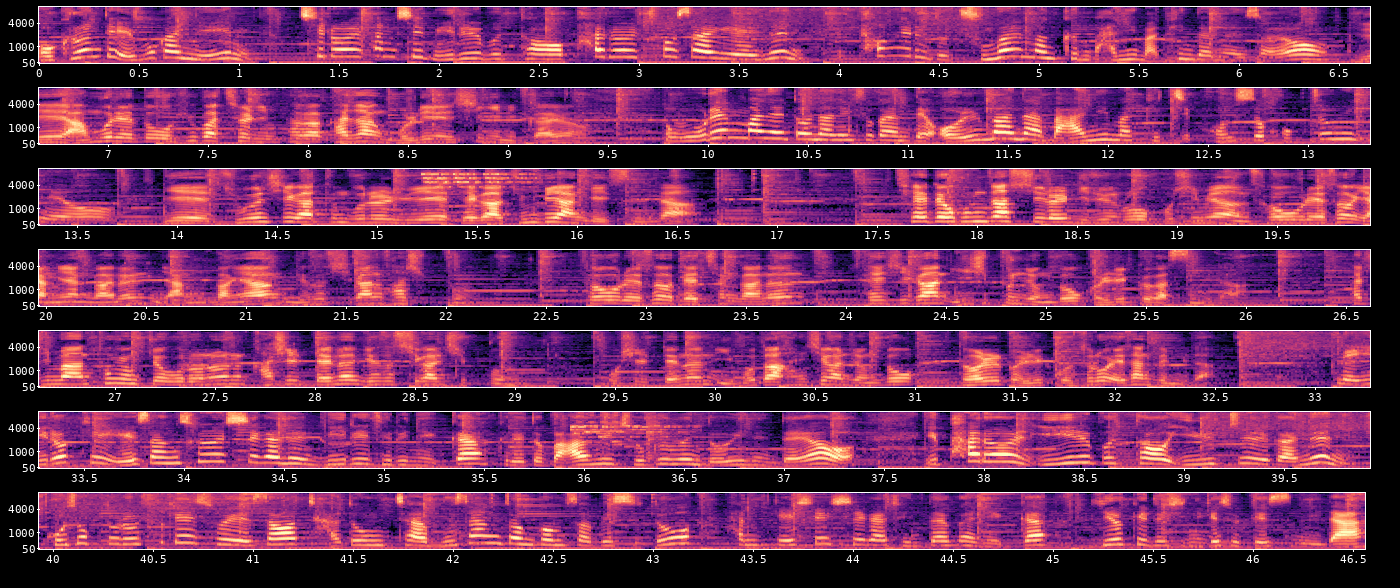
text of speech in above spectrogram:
어, 그런데 예보가님, 7월 31일부터 8월 초 사이에는 평일에도 주말만큼 많이 막힌다면서요. 예, 아무래도 휴가철 인파가 가장 몰리는 시기니까요. 어, 오랜만에 떠나는 휴가인데 얼마나 많이 막힐지 벌써 걱정이 돼요. 예, 주은 씨 같은 분을 위해 제가 준비한 게 있습니다. 최대 혼자 씨를 기준으로 보시면 서울에서 양양 가는 양방향 6시간 40분, 서울에서 대천 가는 3시간 20분 정도 걸릴 것 같습니다. 하지만 통용적으로는 가실 때는 6시간 10분, 오실 때는 이보다 1시간 정도 덜 걸릴 것으로 예상됩니다. 네, 이렇게 예상 소요 시간을 미리 들으니까 그래도 마음이 조금은 놓이는데요. 이 8월 2일부터 일주일간은 고속도로 휴게소에서 자동차 무상 점검 서비스도 함께 실시가 된다고 하니까 기억해 두시는 게 좋겠습니다.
